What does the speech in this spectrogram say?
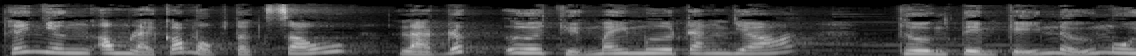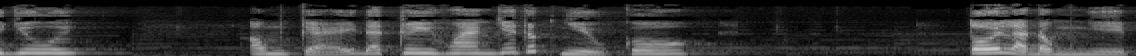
Thế nhưng ông lại có một tật xấu là rất ưa chuyện mây mưa trăng gió, thường tìm kỹ nữ mua vui. Ông kể đã truy hoang với rất nhiều cô. Tôi là đồng nghiệp,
